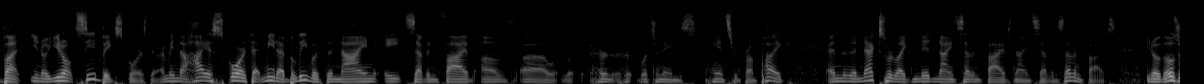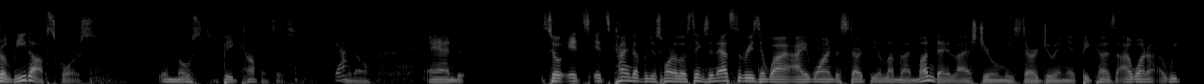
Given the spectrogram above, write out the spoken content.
But you know, you don't see big scores there. I mean, the highest score at that meet, I believe, was the nine eight seven five of uh, her, her what's her name is Hanson from Pike, and then the next were like mid nine seven fives, nine seven seven fives. You know, those are leadoff scores in most big conferences. Yeah. You know, and so it's it's kind of just one of those things, and that's the reason why I wanted to start the Alumni Monday last year when we started doing it because I want to we,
